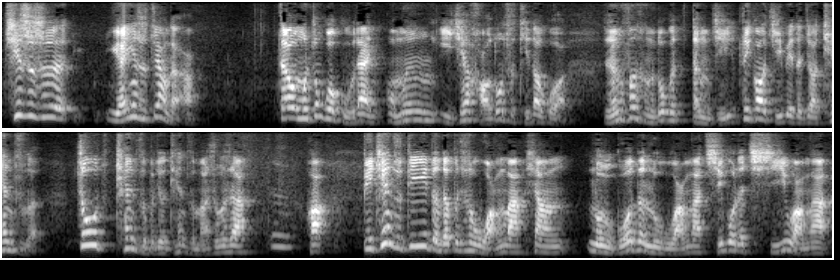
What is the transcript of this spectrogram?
其实是原因是这样的啊，在我们中国古代，我们以前好多次提到过，人分很多个等级，最高级别的叫天子，周天子不就天子吗？是不是？嗯。好，比天子低一等的不就是王吗？像鲁国的鲁王啊，齐国的齐王啊，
